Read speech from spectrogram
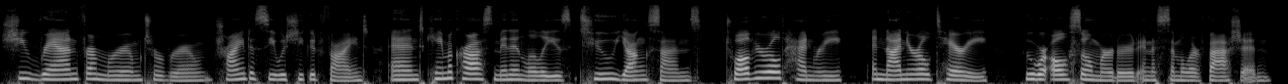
She ran from room to room, trying to see what she could find, and came across Min and Lily's two young sons, 12 year old Henry and 9 year old Terry, who were also murdered in a similar fashion.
